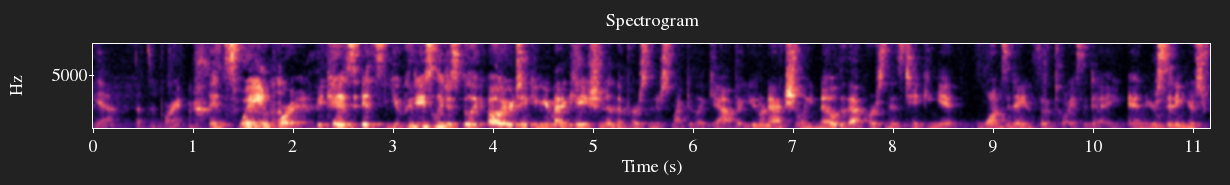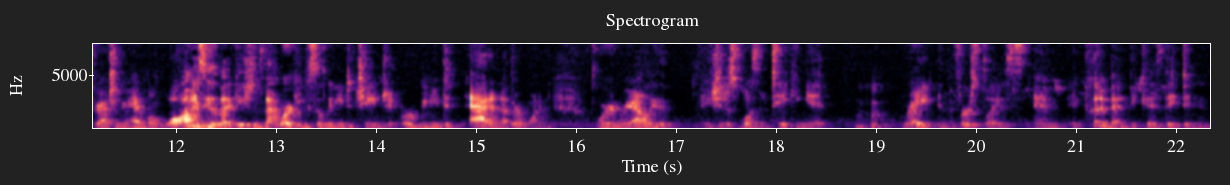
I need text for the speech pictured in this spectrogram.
yeah, that's important. It's way important because it's you could easily just be like, "Oh, you're taking your medication," and the person just might be like, "Yeah," but you don't actually know that that person is taking it once a day instead of twice a day, and you're sitting here scratching your head. Well, well, obviously the medication's not working, so we need to change it or we need to add another one. Where in reality, the patient just wasn't taking it Mhm. right in the first place, and it could have been because they didn't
